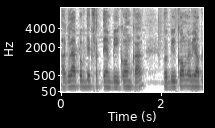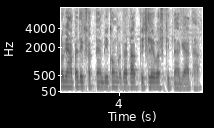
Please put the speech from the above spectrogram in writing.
अगला आप लोग देख सकते हैं बी का। तो बी में भी आप लोग यहाँ पर देख सकते हैं बी का कट ऑफ़ पिछले वर्ष कितना गया था।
